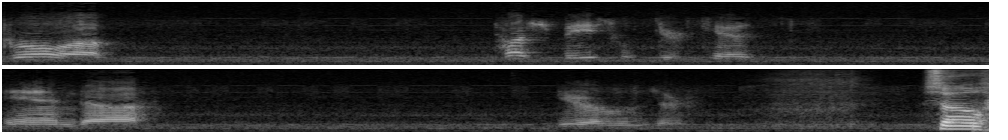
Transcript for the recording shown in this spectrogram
Grow up. Touch base with your kids. And, uh, you're a loser. So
